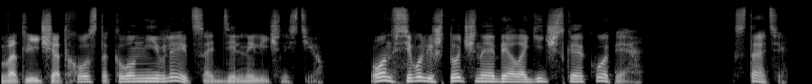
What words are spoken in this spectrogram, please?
В отличие от хоста, клон не является отдельной личностью. Он всего лишь точная биологическая копия. Кстати,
